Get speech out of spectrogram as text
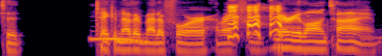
to take another Mm. metaphor right for a very long time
